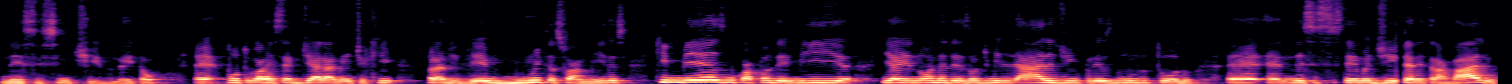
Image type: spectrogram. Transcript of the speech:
nesse sentido. Né? Então, é, Portugal recebe diariamente aqui para viver muitas famílias que, mesmo com a pandemia e a enorme adesão de milhares de empresas do mundo todo é, é, nesse sistema de teletrabalho,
